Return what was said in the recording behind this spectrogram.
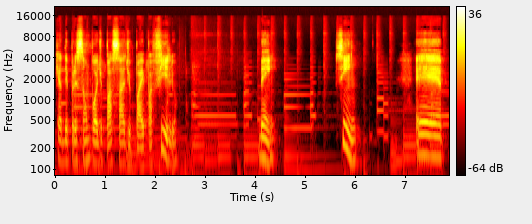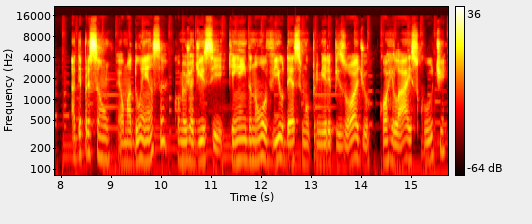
que a depressão pode passar de pai para filho? Bem, sim. É, a depressão é uma doença, como eu já disse, quem ainda não ouviu o 11 episódio, corre lá, escute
